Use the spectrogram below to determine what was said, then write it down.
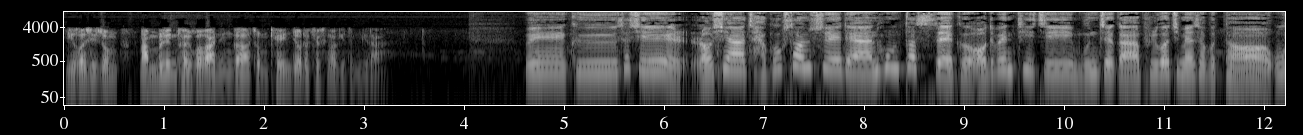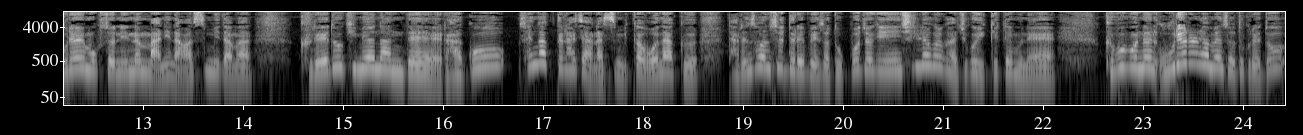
이것이 좀 맞물린 결과가 아닌가 좀 개인적으로 이렇게 생각이 듭니다. 왜, 그, 사실, 러시아 자국 선수에 대한 홈터스의 그 어드밴티지 문제가 불거지면서부터 우려의 목소리는 많이 나왔습니다만, 그래도 김연한데, 라고 생각들 하지 않았습니까? 워낙 그, 다른 선수들에 비해서 독보적인 실력을 가지고 있기 때문에, 그 부분은 우려를 하면서도 그래도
